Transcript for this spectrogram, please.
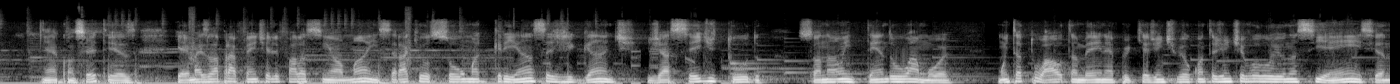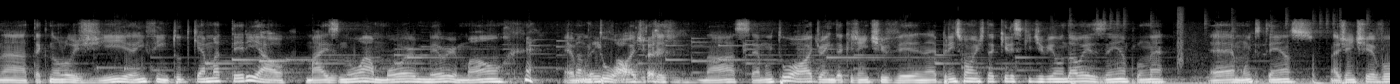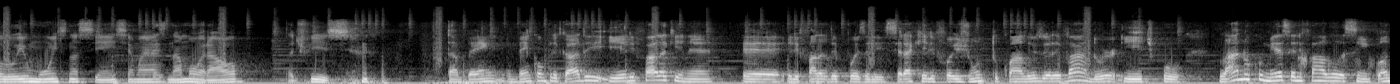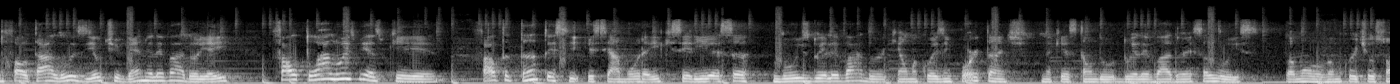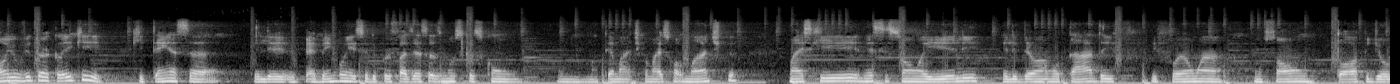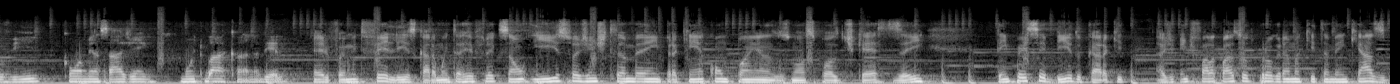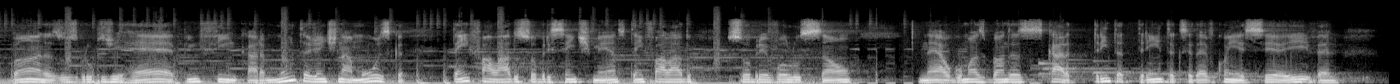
É, com certeza. E aí mais lá pra frente ele fala assim, ó, mãe, será que eu sou uma criança gigante? Já sei de tudo só não entendo o amor. Muito atual também, né? Porque a gente vê o quanto a gente evoluiu na ciência, na tecnologia, enfim, tudo que é material. Mas no amor, meu irmão, é também muito falta. ódio que a gente, Nossa, é muito ódio ainda que a gente vê, né? Principalmente daqueles que deviam dar o exemplo, né? É muito tenso. A gente evoluiu muito na ciência, mas na moral tá difícil. tá bem, bem complicado e, e ele fala aqui, né? é, ele fala depois ali, será que ele foi junto com a luz do elevador? E tipo, lá no começo ele falou assim, quando faltar a luz e eu tiver no elevador. E aí faltou a luz mesmo, porque falta tanto esse, esse amor aí que seria essa luz do elevador, que é uma coisa importante na questão do, do elevador, essa luz. Vamos, vamos curtir o som e o Victor Clay que, que tem essa. Ele é bem conhecido por fazer essas músicas com uma temática mais romântica mas que nesse som aí ele, ele deu uma mutada e, e foi uma, um som top de ouvir com uma mensagem muito bacana dele. É, ele foi muito feliz, cara, muita reflexão. E isso a gente também, para quem acompanha os nossos podcasts aí, tem percebido, cara, que a gente fala quase todo programa aqui também que as bandas, os grupos de rap, enfim, cara, muita gente na música tem falado sobre sentimento, tem falado sobre evolução né? Algumas bandas, cara, 3030 que você deve conhecer aí, velho.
